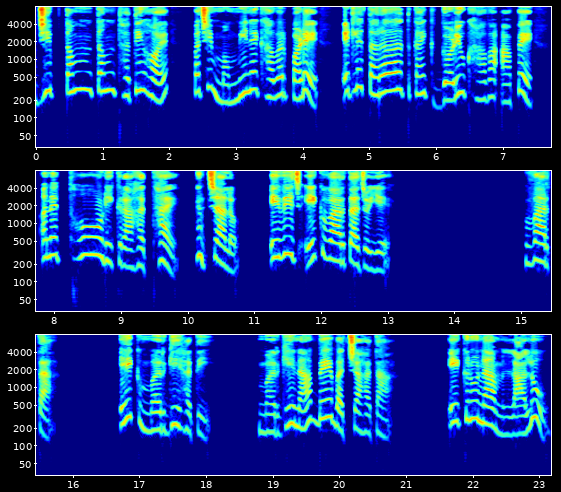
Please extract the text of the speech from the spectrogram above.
જીભ તમ તમ થતી હોય, પછી મમ્મીને ખબર પડે, એટલે તરત કંઈક ગળ્યું ખાવા આપે અને થોડીક રાહત થાય. ચાલો, એવી જ એક વાર્તા જોઈએ. વાર્તા. એક મરઘી હતી. મરઘીના બે બચ્ચા હતા. એકનું નામ લાલુ,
